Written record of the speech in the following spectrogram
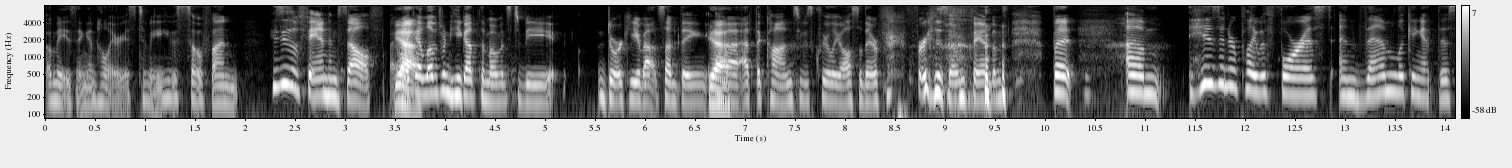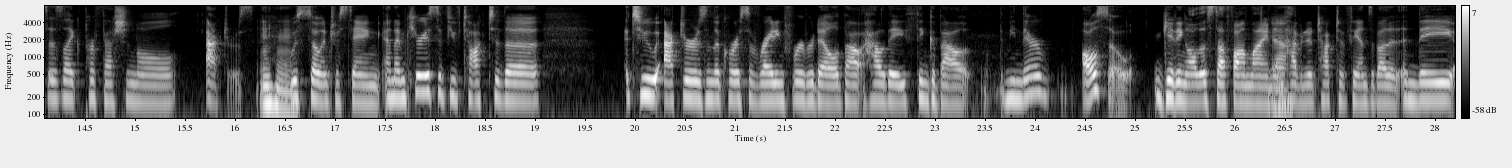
amazing and hilarious to me. He was so fun. He's, he's a fan himself. Yeah. Like I loved when he got the moments to be dorky about something Yeah. uh, at the cons. He was clearly also there for, for his own fandoms. But um, his interplay with Forrest and them looking at this as like professional actors Mm-hmm. was so interesting. And I'm curious if you've talked to the to actors in the course of writing for Riverdale about how they think about. I mean, they're also getting all this stuff online Yeah. and having to talk to fans about it, and they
